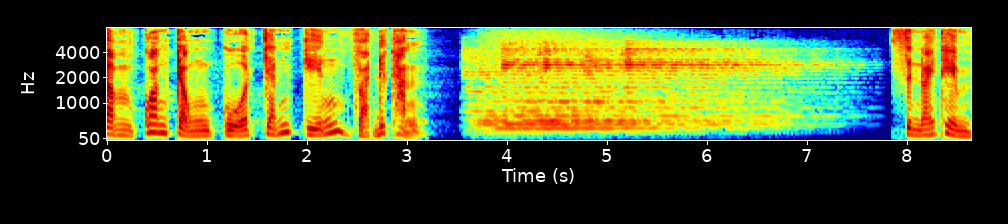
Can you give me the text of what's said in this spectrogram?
Tầm quan trọng của chánh kiến và đức hạnh. Xin nói thêm,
